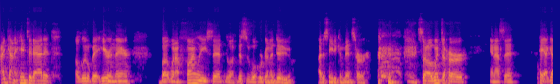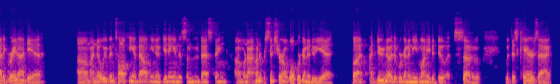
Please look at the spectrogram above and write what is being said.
I'd kind of hinted at it a little bit here and there, but when I finally said, "Look, this is what we're going to do," I just need to convince her. so I went to her and I said, "Hey, I got a great idea. Um, I know we've been talking about, you know, getting into some investing. Um, we're not 100% sure on what we're going to do yet, but I do know that we're going to need money to do it. So, with this CARES Act,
